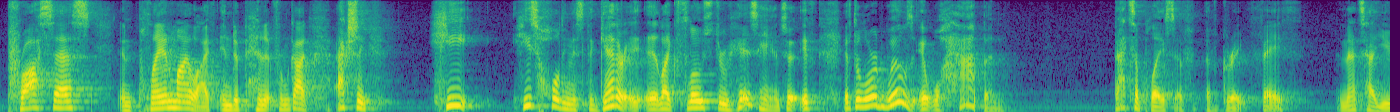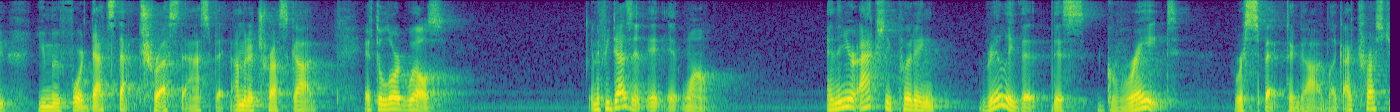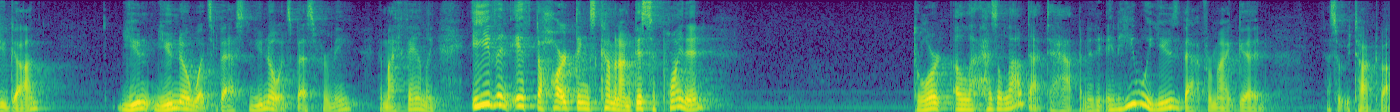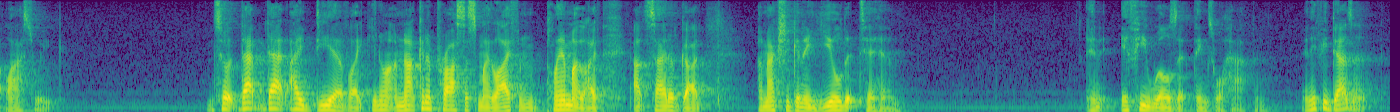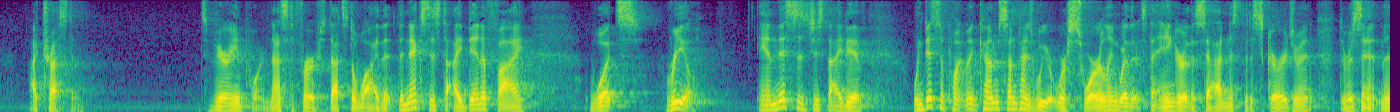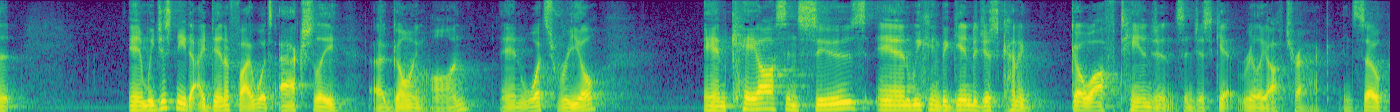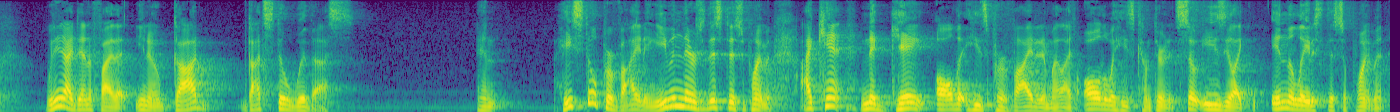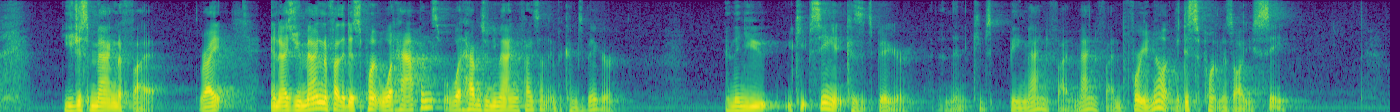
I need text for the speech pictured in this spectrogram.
process and plan my life independent from God. Actually, He He's holding this together. It, it like flows through His hand. So if, if the Lord wills, it will happen. That's a place of, of great faith. And that's how you, you move forward. That's that trust aspect. I'm going to trust God. If the Lord wills, and if he doesn't, it, it won't. And then you're actually putting really the, this great respect to God. Like, I trust you, God. You, you know what's best. You know what's best for me and my family. Even if the hard things come and I'm disappointed, the Lord has allowed that to happen, and, and He will use that for my good. That's what we talked about last week. And so that, that idea of like, you know, I'm not going to process my life and plan my life outside of God. I'm actually going to yield it to Him. And if He wills it, things will happen. And if He doesn't, I trust Him. It's very important. That's the first, that's the why. The, next is to identify what's real. And this is just the idea of when disappointment comes, sometimes we, we're swirling, whether it's the anger, the sadness, the discouragement, the resentment. And we just need to identify what's actually uh, going on and what's real and chaos ensues, and we can begin to just kind of go off tangents and just get really off track. And so we need to identify that, you know, God, God's still with us. And He's still providing. Even there's this disappointment. I can't negate all that He's provided in my life, all the way He's come through. And it's so easy, like in the latest disappointment, you just magnify it, right? And as you magnify the disappointment, what happens? Well, what happens when you magnify something? It becomes bigger. And then you, you keep seeing it because it's bigger. And then it keeps being magnified and magnified. And before you know it, the disappointment is all you see.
